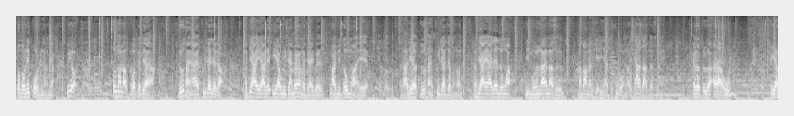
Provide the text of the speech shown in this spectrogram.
တော်တော်လေးပေါ်နေတာခင်ဗျပြီးတော့သုံးမမအပူကပြပြရတို့ဆိုင်ကထူးခြားချက်က မပြရရလဲ AR တန်ဘက်ကငပြရပဲမှာပြီးသုံးပါရဲ့ဒါလေးကသူတို့ဆိုင်ထူးခြားချက်ပေါ့နော်မပြရလဲလုံးဝဒီမဝင်ကားမှာဆိုရင်မပါမဖြစ်အရာတစ်ခုပေါ့နော်အရသာအတွက်ဆိုရင်အဲ့တော့သူတို့ကအဲ့ဒါကို AR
